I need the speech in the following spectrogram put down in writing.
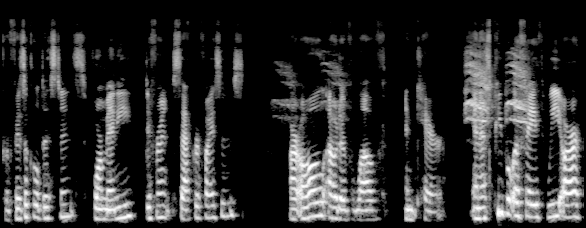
for physical distance, for many different sacrifices are all out of love and care. And as people of faith, we are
